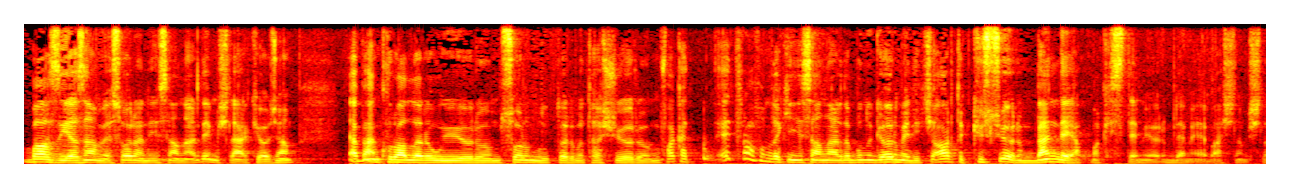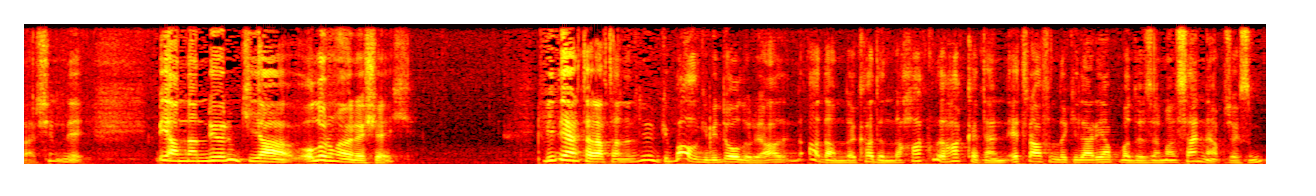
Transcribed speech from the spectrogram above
bazı yazan ve soran insanlar demişler ki hocam ya ben kurallara uyuyorum, sorumluluklarımı taşıyorum. Fakat etrafımdaki insanlar da bunu görmedikçe artık küsüyorum, ben de yapmak istemiyorum demeye başlamışlar. Şimdi bir yandan diyorum ki ya olur mu öyle şey? Bir diğer taraftan da diyorum ki bal gibi de olur ya. Adam da kadın da haklı hakikaten etrafındakiler yapmadığı zaman sen ne yapacaksın?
